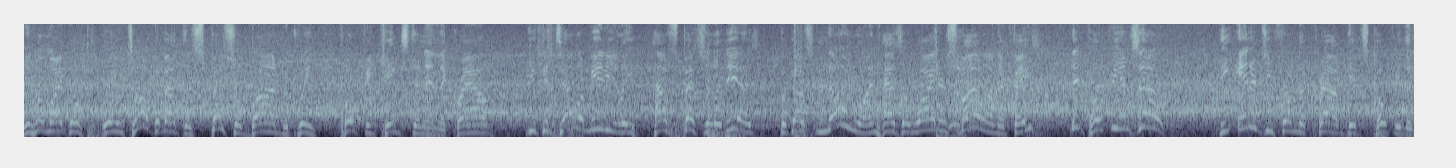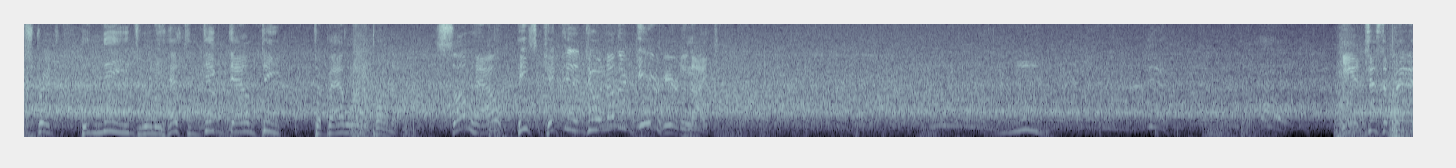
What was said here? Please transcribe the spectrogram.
You know, Michael, when we talk about the special bond between Kofi Kingston and the crowd, you can tell immediately how special it is because no one has a wider smile on their face than Kofi himself. The energy from the crowd gives Kofi the strength he needs when he has to dig down deep to battle an opponent. Somehow, he's kicked it into another gear here tonight. He anticipated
